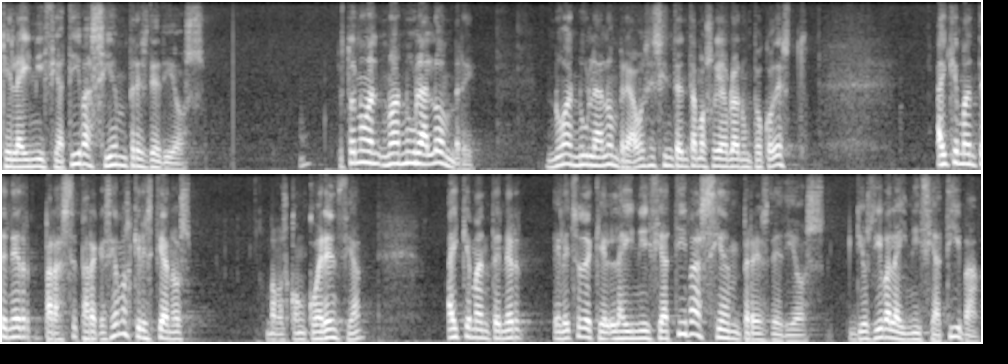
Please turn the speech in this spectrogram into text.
que la iniciativa siempre es de Dios. Esto no, no anula al hombre, no anula al hombre. A si intentamos hoy hablar un poco de esto. Hay que mantener, para, para que seamos cristianos, vamos, con coherencia, hay que mantener el hecho de que la iniciativa siempre es de Dios. Dios lleva la iniciativa,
